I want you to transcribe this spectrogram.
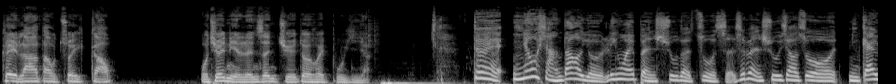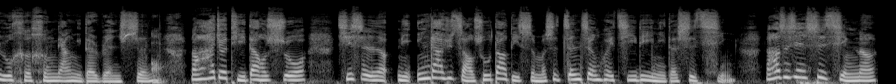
可以拉到最高。我觉得你的人生绝对会不一样。对你又想到有另外一本书的作者，这本书叫做《你该如何衡量你的人生》，然后他就提到说，其实你应该去找出到底什么是真正会激励你的事情，然后这件事情呢，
